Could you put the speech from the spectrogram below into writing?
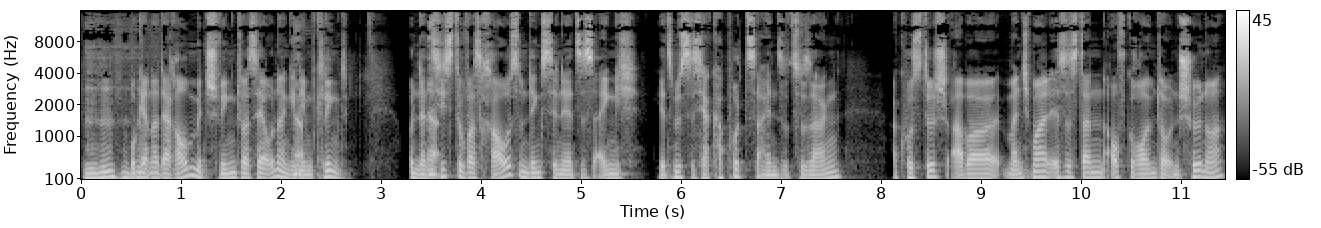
mhm, wo mhm. gerne der Raum mitschwingt, was sehr unangenehm ja. klingt. Und dann ja. ziehst du was raus und denkst dir, jetzt ist eigentlich, jetzt müsste es ja kaputt sein sozusagen, akustisch, aber manchmal ist es dann aufgeräumter und schöner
